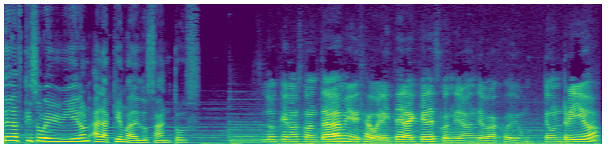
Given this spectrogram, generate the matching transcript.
de las que sobrevivieron a la quema de los santos. Lo que nos contaba mi bisabuelita era que la escondieron debajo de un, de un río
